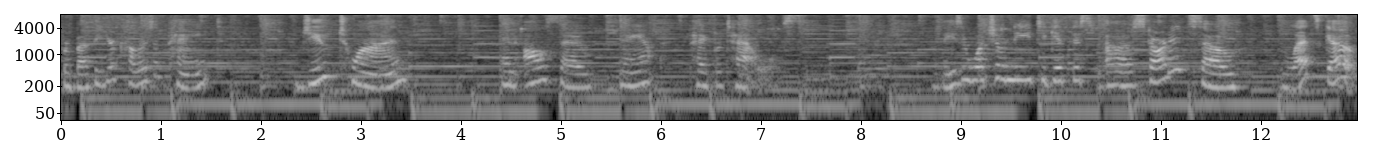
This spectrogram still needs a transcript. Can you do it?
for both of your colors of paint jute twine, and also damp paper towels. These are what you'll need to get this uh, started, so let's go.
